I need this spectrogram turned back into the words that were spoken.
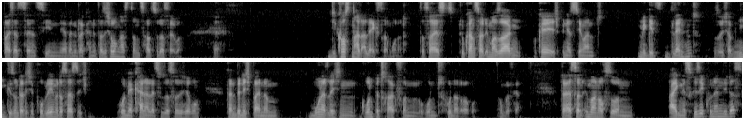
Weisheitszähne ziehen, ja, wenn du da keine Versicherung hast, dann zahlst du das selber. Ja. Die kosten halt alle extra im Monat. Das heißt, du kannst halt immer sagen, okay, ich bin jetzt jemand, mir geht's blendend, also ich habe nie gesundheitliche Probleme, das heißt, ich hole mir keinerlei Zusatzversicherung, dann bin ich bei einem monatlichen Grundbetrag von rund 100 Euro ungefähr. Da ist dann immer noch so ein eigenes Risiko, nennen die das.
